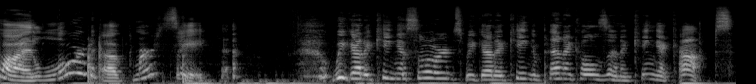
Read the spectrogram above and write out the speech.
my Lord have mercy. we got a King of Swords, we got a King of Pentacles, and a King of Cups.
